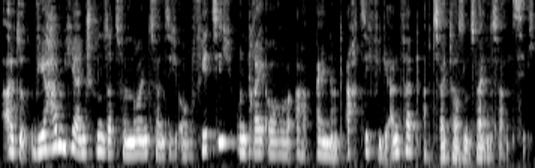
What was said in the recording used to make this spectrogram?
Also wir haben hier einen Stundensatz von 29,40 Euro und 3,81 Euro für die Anfahrt ab 2022.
